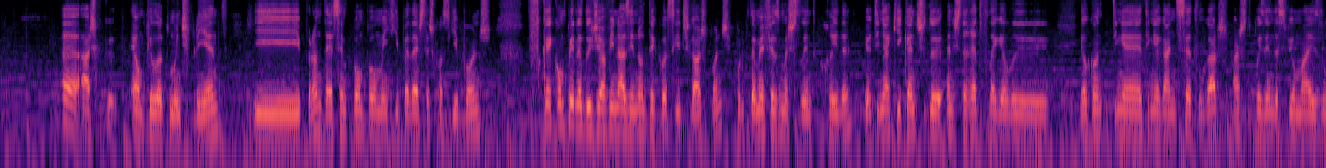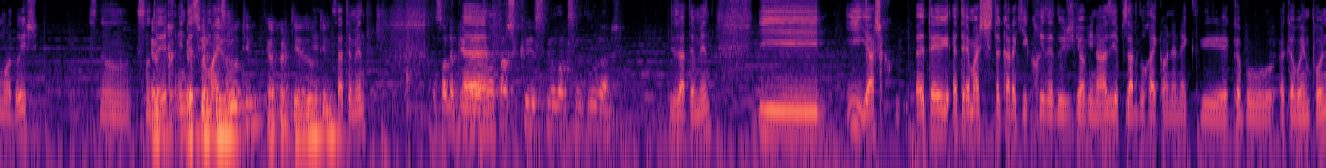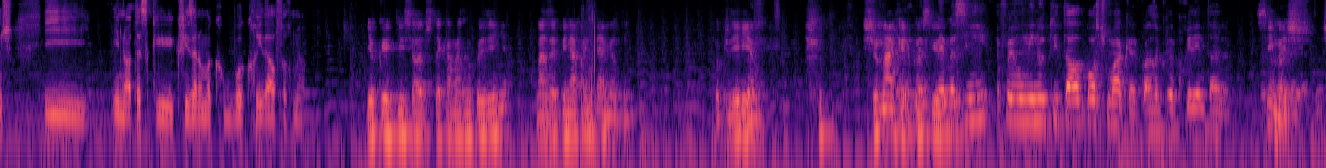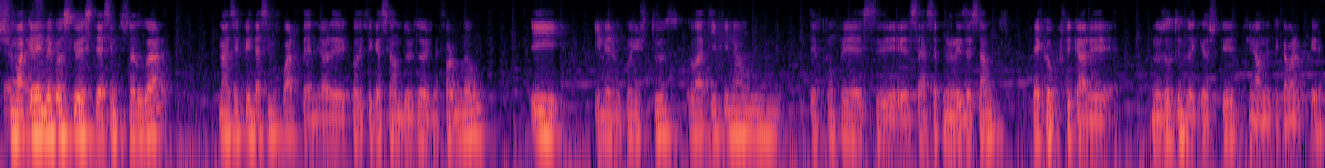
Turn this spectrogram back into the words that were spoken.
Uh, acho que é um piloto muito experiente e pronto, é sempre bom para uma equipa destas conseguir pontos. Fiquei com pena do Giovinazzi não ter conseguido chegar aos pontos, porque também fez uma excelente corrida. Eu tinha aqui que antes, de, antes da Red Flag ele, ele tinha, tinha ganho 7 lugares, acho que depois ainda subiu mais um ou dois se não, se não eu, erro. Ainda subiu mais um. Último, eu parti do último. Exatamente. Só na primeira uh, volta acho que subiu logo 5 lugares. Exatamente. E, e acho que até, até mais destacar aqui a corrida do Giovinazzi, apesar do Raikkonen né, que acabou, acabou em pontos e, e nota-se que, que, fizeram uma boa corrida Alfa Romeo. Eu queria que só destacar mais uma coisinha, mas a pina à frente é Hamilton. Poucos diriam. Schumacher conseguiu. Mesmo assim, foi um minuto e tal para o Schumacher, quase a corrida inteira. Sim, mas Schumacher ainda conseguiu esse 13 lugar, mais em 14, é a melhor qualificação dos dois na Fórmula 1. E, e mesmo com isto tudo, Latifi não teve de cumprir esse, essa penalização e acabou por ficar eh, nos últimos aqueles que finalmente acabaram a corrida.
